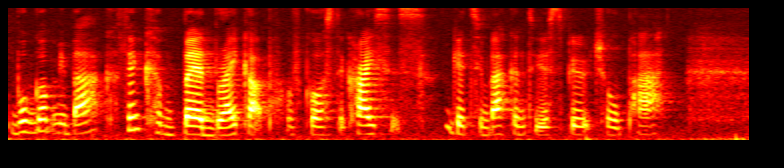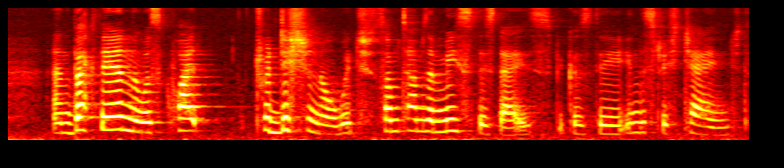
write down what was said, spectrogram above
what got me back? I think a bad breakup, of course, the crisis gets you back into your spiritual path. And back then it was quite traditional, which sometimes I miss these days because the industry's changed.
